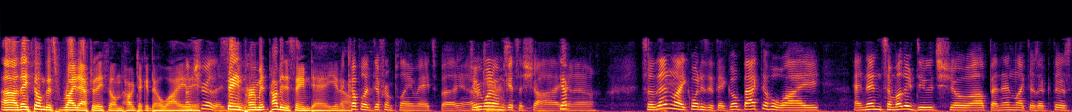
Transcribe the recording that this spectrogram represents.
Uh, they filmed this right after they filmed Hard Ticket to Hawaii. I'm They- sure they same did. permit, probably the same day. You know. a couple of different playmates, but you know, Who every one of them gets a shot. Yep. You know. So then, like, what is it? They go back to Hawaii, and then some other dudes show up, and then like there's a there's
